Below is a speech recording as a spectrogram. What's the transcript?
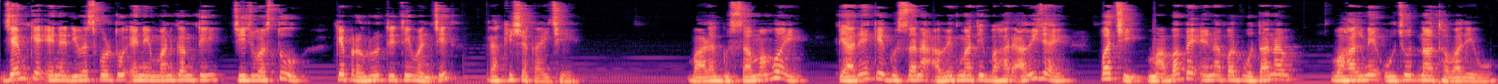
જેમ કે એને દિવસ પૂરતું એની મનગમતી ચીજવસ્તુ કે પ્રવૃત્તિથી વંચિત રાખી શકાય છે. બાળક ગુસ્સામાં હોય ત્યારે કે ગુસ્સાના આવેગમાંથી બહાર આવી જાય પછી મા બાપે એના પર પોતાના વહાલને ઓછું ન થવા દેવું.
